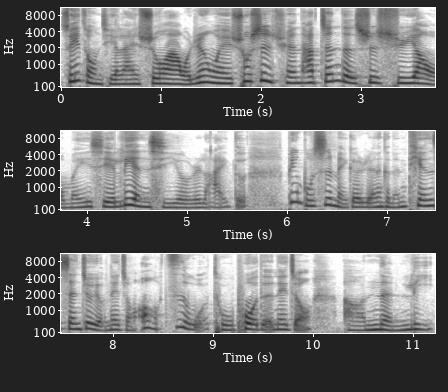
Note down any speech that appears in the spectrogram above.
所以总结来说啊，我认为舒适圈它真的是需要我们一些练习而来的，并不是每个人可能天生就有那种哦自我突破的那种呃能力，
